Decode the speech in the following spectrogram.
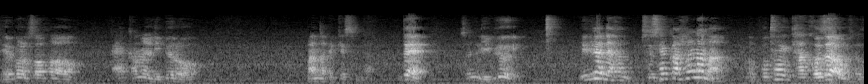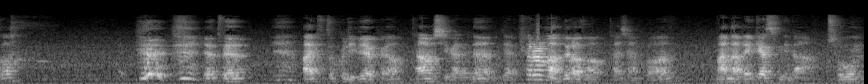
대본을 써서 깔끔한 리뷰로 만나 뵙겠습니다. 근데 저는 리뷰 1년에 한 두세 건 하려나? 보통 다 거절하고 있어서 여튼 화이트 토크 리뷰였고요. 다음 시간에는 이제 표를 만들어서 다시 한번 만나 뵙겠습니다. 좋은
